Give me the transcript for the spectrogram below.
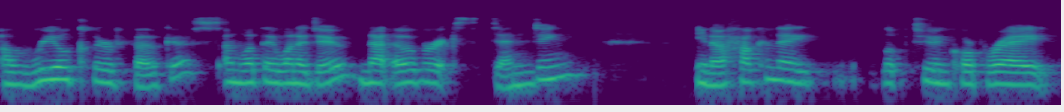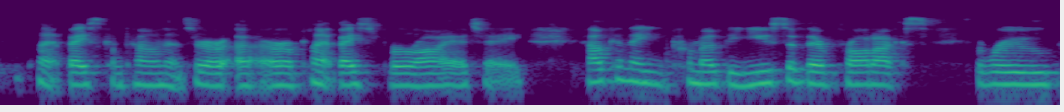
a real clear focus on what they want to do, not overextending. You know, how can they look to incorporate plant-based components or, or a plant-based variety? How can they promote the use of their products through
